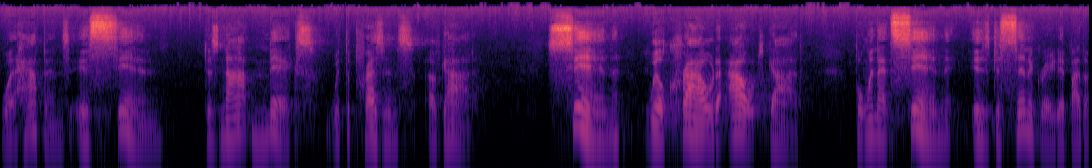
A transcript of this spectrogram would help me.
what happens is sin does not mix with the presence of God. Sin will crowd out God. But when that sin is disintegrated by the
